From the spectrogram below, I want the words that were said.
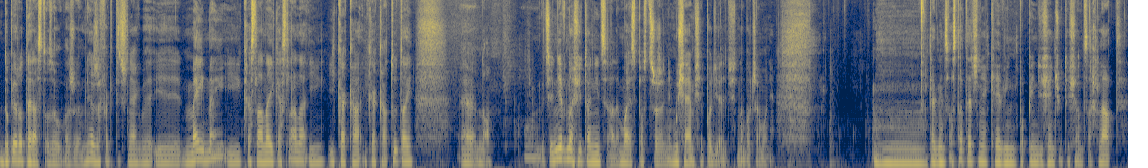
Dopiero teraz to zauważyłem, nie? Że faktycznie jakby May May i Kaslana i Kaslana i, i Kaka i Kaka tutaj, no, wiecie, nie wnosi to nic, ale moje spostrzeżenie, musiałem się podzielić, no bo czemu nie? Mm, tak więc ostatecznie Kevin po 50 tysiącach lat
